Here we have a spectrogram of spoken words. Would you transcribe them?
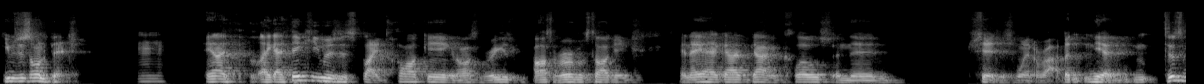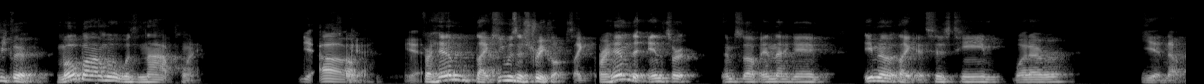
he was just on the bench, Mhm. and I like I think he was just like talking, and Austin Reaves, Austin Rivers was talking, and they had got gotten close, and then shit just went awry. But yeah, just to be clear, Mo Bamba was not playing. Yeah. Oh, So, okay. Yeah. For him, like he was in street clothes. Like for him to insert himself in that game, even though like it's his team, whatever. Yeah, no,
